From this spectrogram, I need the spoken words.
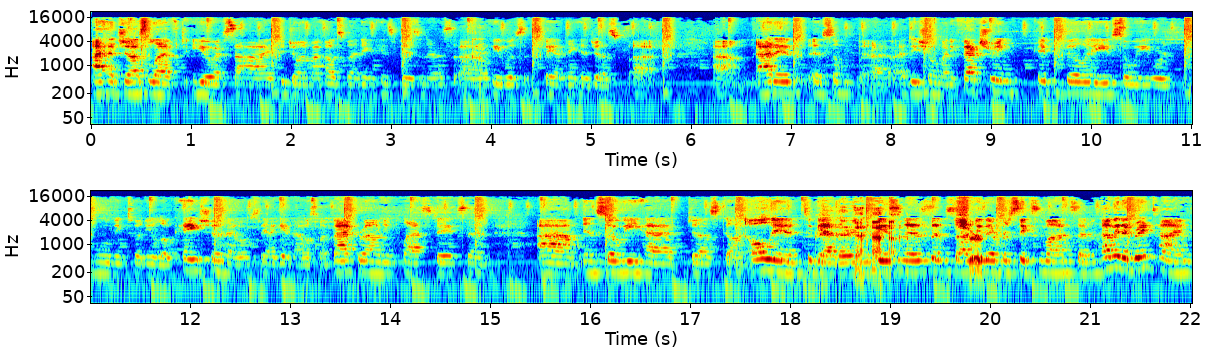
I had just left USI to join my husband in his business. Uh, he was expanding. He just uh, um, added uh, some uh, additional manufacturing capabilities. So we were moving to a new location. I was again that was my background in plastics and um, and so we had just gone all in together in the business, and so sure. I've been there for six months and having a great time,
